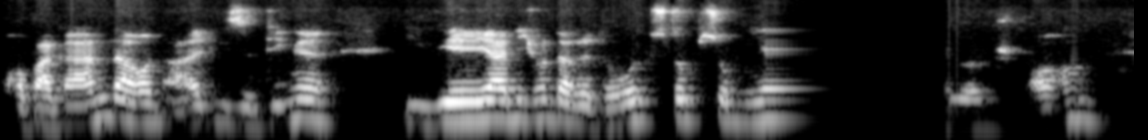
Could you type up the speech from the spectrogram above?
Propaganda und all diese Dinge, die wir ja nicht unter Rhetorik subsumieren, gesprochen, äh,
